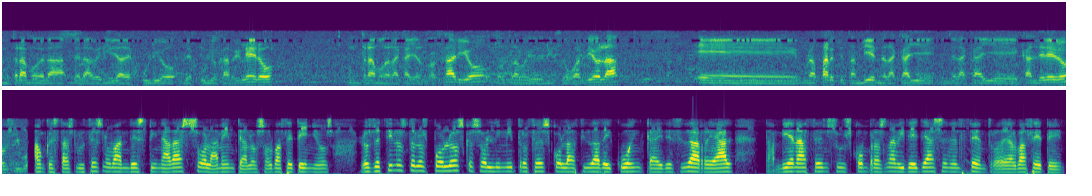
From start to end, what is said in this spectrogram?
un tramo de la, de la avenida de Julio, de Julio Carrilero, un tramo de la calle El Rosario, otro tramo de Dionisio Guardiola, eh, una parte también de la calle de la calle Caldereros. Aunque estas luces no van destinadas solamente a los albaceteños, los vecinos de los pueblos que son limítrofes con la ciudad de Cuenca y de Ciudad Real también hacen sus compras navideñas en el centro de Albacete.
